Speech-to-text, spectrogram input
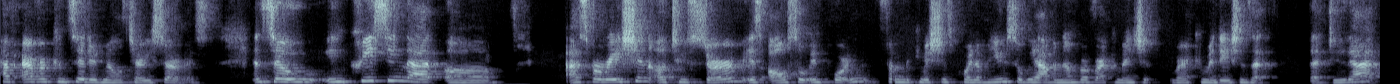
have ever considered military service. And so increasing that uh, Aspiration to serve is also important from the Commission's point of view. So we have a number of recommendation, recommendations that, that do that.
